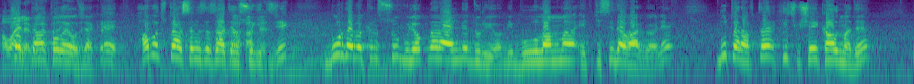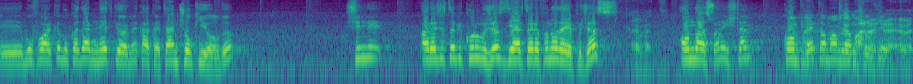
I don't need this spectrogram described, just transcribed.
Havayla çok daha kolay de. olacak. Evet. Hava tutarsanız da zaten su gidecek. Burada bakın su bloklar halinde duruyor. Bir buğulanma etkisi de var böyle. Bu tarafta hiçbir şey kalmadı. Ee, bu farkı bu kadar net görmek hakikaten çok iyi oldu. Şimdi aracı tabii kurulacağız. Diğer tarafına da yapacağız. Evet. Ondan sonra işlem komple Tüm tamamlanmış aracı olacak. evet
